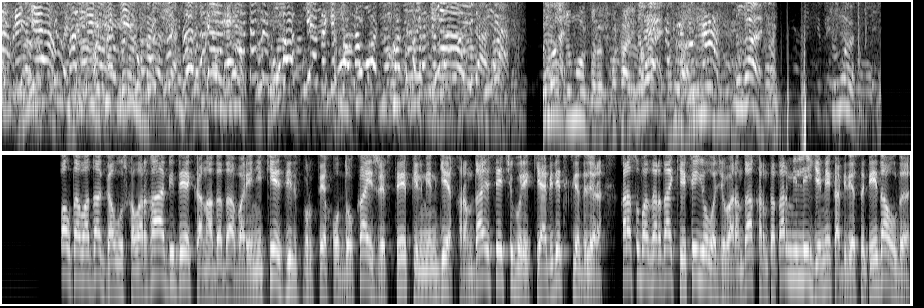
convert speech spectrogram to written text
беспредел. У вас нет таких полномочий, у вас сопротивлялся. Же морду распахали. Полтавада галушқаларға биде, Канадада варенике, Зильсбургте хот-дока, Ижевсте пельменге, Қырымда есе чебурекке абиде тікледілер. Қарасу базарда кефе йолы жыварында Қырымтатар милли емек абидесі пейда олды.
